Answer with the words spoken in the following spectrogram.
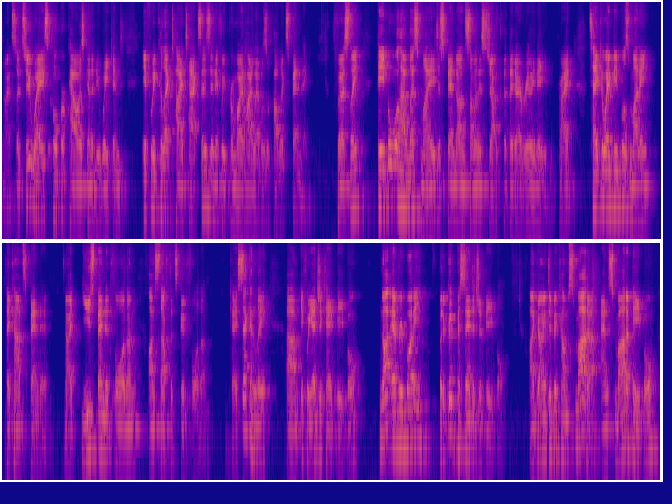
right? So, two ways corporate power is going to be weakened if we collect high taxes and if we promote high levels of public spending. Firstly, people will have less money to spend on some of this junk that they don't really need, right? Take away people's money, they can't spend it, right? You spend it for them on stuff that's good for them. Okay. Secondly, um, if we educate people, not everybody, but a good percentage of people are going to become smarter, and smarter people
